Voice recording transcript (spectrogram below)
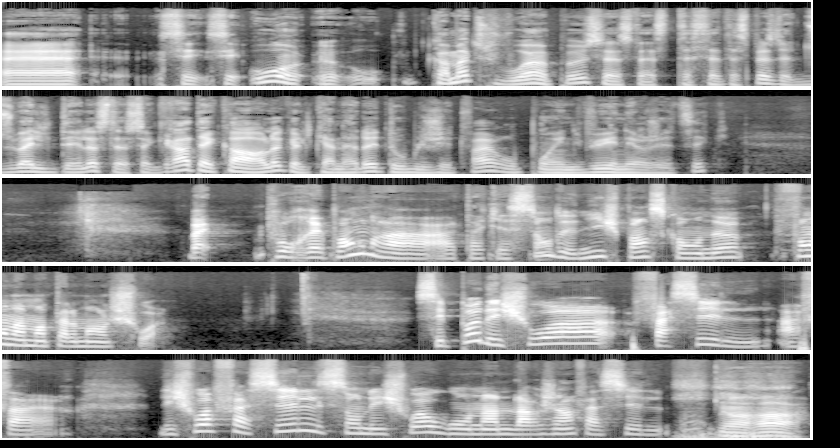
Euh, c'est où, euh, comment tu vois un peu cette, cette espèce de dualité-là, ce grand écart-là que le Canada est obligé de faire au point de vue énergétique? Ben, pour répondre à, ta question, Denis, je pense qu'on a fondamentalement le choix. C'est pas des choix faciles à faire. Les choix faciles sont des choix où on a de l'argent facile. Ah, ah.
